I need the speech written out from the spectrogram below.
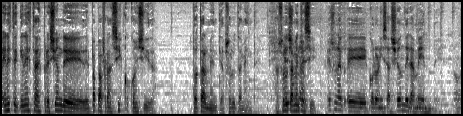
en, este, en esta expresión de- del Papa Francisco coincido. Totalmente, absolutamente. Absolutamente Es una- sí. Es una eh, colonización de la mente, ¿no?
